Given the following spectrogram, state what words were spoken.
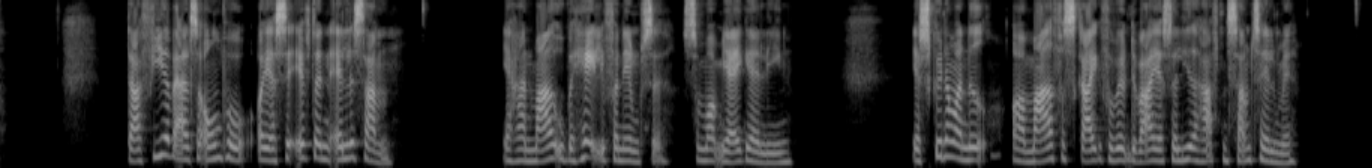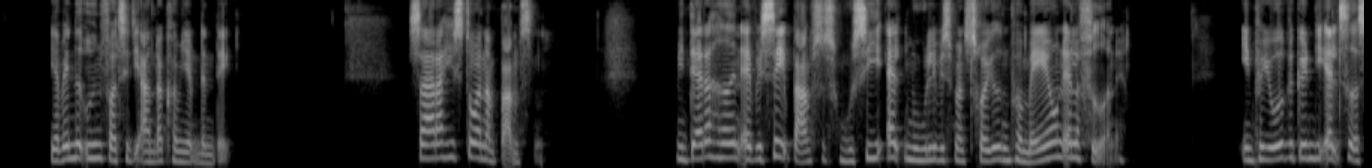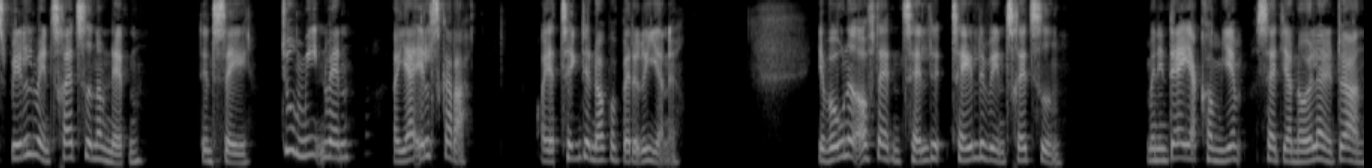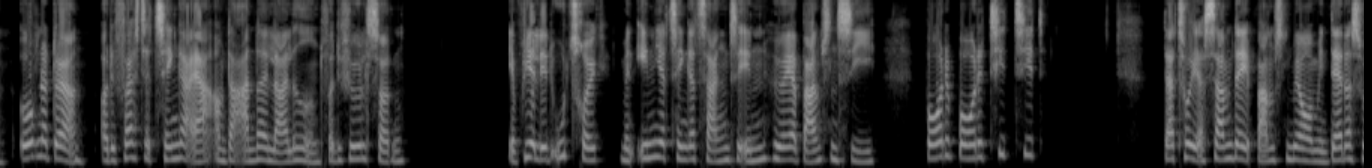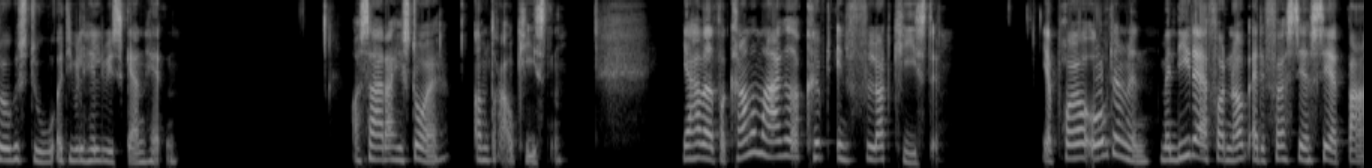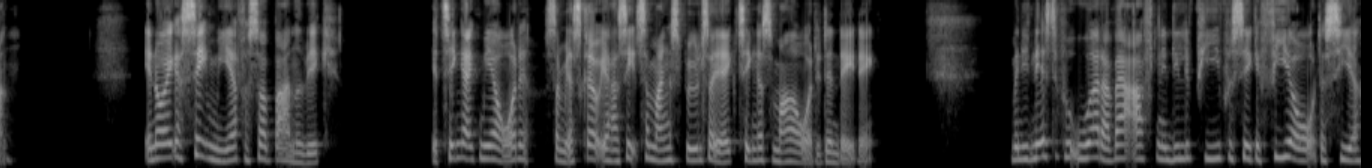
Der er fire værelser ovenpå, og jeg ser efter den alle sammen. Jeg har en meget ubehagelig fornemmelse, som om jeg ikke er alene. Jeg skynder mig ned, og er meget forskrækket for, hvem det var, jeg så lige havde haft en samtale med. Jeg ventede udenfor, til de andre kom hjem den dag. Så er der historien om Bamsen. Min datter havde en ABC-bamse, som kunne sige alt muligt, hvis man trykkede den på maven eller fødderne. I en periode begyndte de altid at spille med en trætiden om natten. Den sagde, du er min ven, og jeg elsker dig. Og jeg tænkte nok på batterierne. Jeg vågnede ofte, at den talte, talte ved en trætiden. Men en dag jeg kom hjem, satte jeg nøglerne i døren, åbner døren, og det første jeg tænker er, om der er andre i lejligheden, for det føles sådan. Jeg bliver lidt utryg, men inden jeg tænker tanken til ende, hører jeg Bamsen sige, borte, borte, tit, tit. Der tog jeg samme dag Bamsen med over min datters vuggestue, og de ville heldigvis gerne have den. og så er der historie om dragkisten. Jeg har været på krammermarkedet og købt en flot kiste. Jeg prøver at åbne den, men lige da jeg får den op, er det første, jeg ser et barn. Jeg når ikke at se mere, for så er barnet væk. Jeg tænker ikke mere over det. Som jeg skrev, jeg har set så mange spøgelser, jeg ikke tænker så meget over det den dag i dag. Men i de næste par uger er der hver aften en lille pige på cirka fire år, der siger,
